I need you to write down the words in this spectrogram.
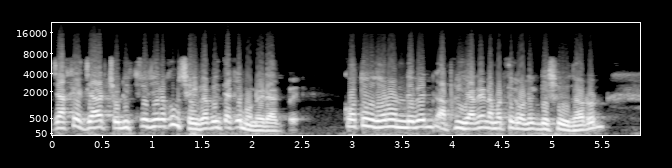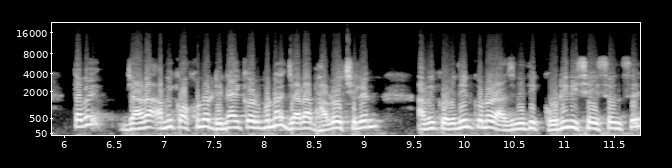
যাকে যার চরিত্র যেরকম, সেইভাবেই তাকে মনে রাখবে। কত উদাহরণ নেবেন? আপনি জানেন, আমার থেকে অনেক বেশি উদাহরণ। তবে যারা, আমি কখনো ডিনাই করব না, যারা ভালো ছিলেন, আমি কোনোদিন কোনো রাজনীতি করিনি সেই সেন্সে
